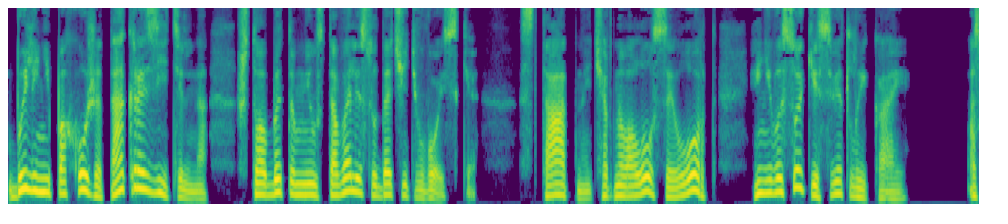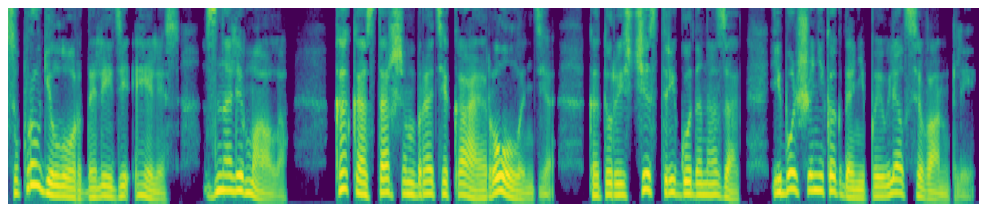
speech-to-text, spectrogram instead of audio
были не похожи так разительно, что об этом не уставали судачить в войске. Статный, черноволосый лорд и невысокий светлый Кай. О супруге лорда, леди Элис, знали мало — как и о старшем брате Кая, Роланде, который исчез три года назад и больше никогда не появлялся в Англии.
